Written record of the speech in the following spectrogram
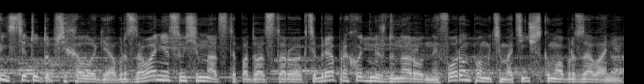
Института психологии и образования с 18 по 22 октября проходит Международный форум по математическому образованию.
